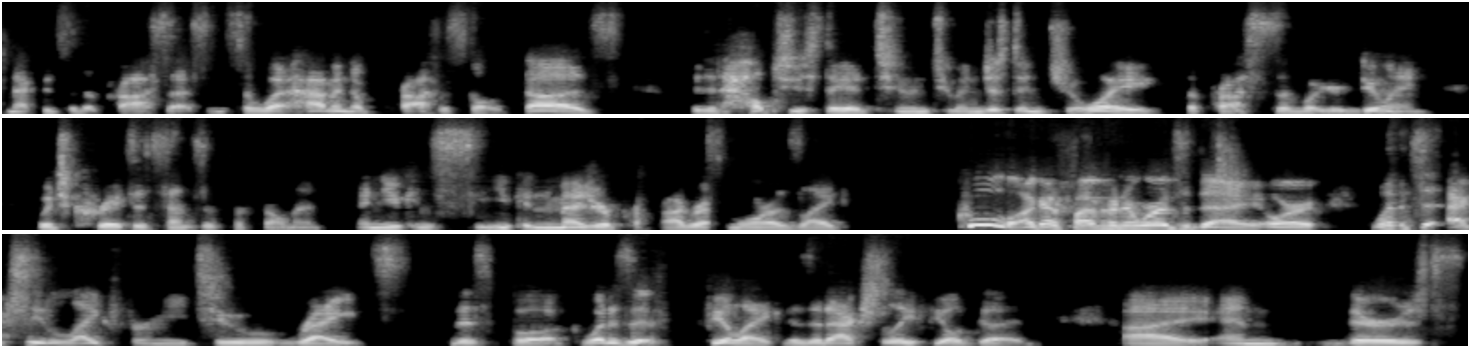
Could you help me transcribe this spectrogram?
connected to the process. And so what having a process goal does is it helps you stay attuned to and just enjoy the process of what you're doing, which creates a sense of fulfillment. And you can see, you can measure progress more as like, cool, I got 500 words a day, or what's it actually like for me to write this book? What does it feel like? Does it actually feel good? Uh, and there's,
